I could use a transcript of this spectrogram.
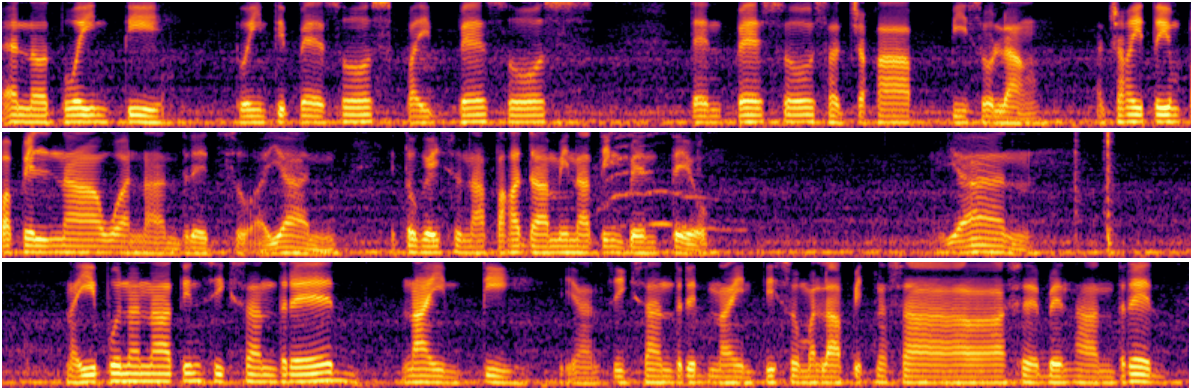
ano 20, 20 pesos, 5 pesos, 10 pesos at saka piso lang. At saka ito yung papel na 100. So ayan. Ito guys, so napakadami nating 20 oh. Ayan. Naipon na natin 690. Yan, 690. So malapit na sa 700.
